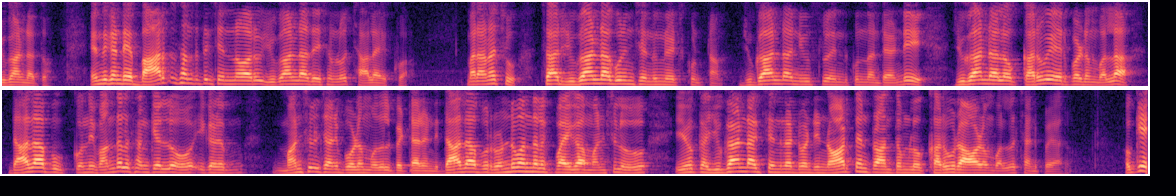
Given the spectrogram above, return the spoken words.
యుగాండాతో. ఎందుకంటే భారత సంతతికి చెందినవారు యుగాండా దేశంలో చాలా ఎక్కువ. మరి అనొచ్చు సార్ యుగాండా గురించి ఎందుకు నేర్చుకుంటున్నాం? యుగాండా న్యూస్లో ఎందుకుందంటే అండి యుగాండాలో కరువు ఏర్పడడం వల్ల దాదాపు కొన్ని వందల సంఖ్యల్లో ఇక్కడ మనుషులు చనిపోవడం మొదలు పెట్టారండి దాదాపు రెండు వందలకు పైగా మనుషులు ఈ యొక్క యుగాండాకు చెందినటువంటి నార్థన్ ప్రాంతంలో కరువు రావడం వల్ల చనిపోయారు. ఓకే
